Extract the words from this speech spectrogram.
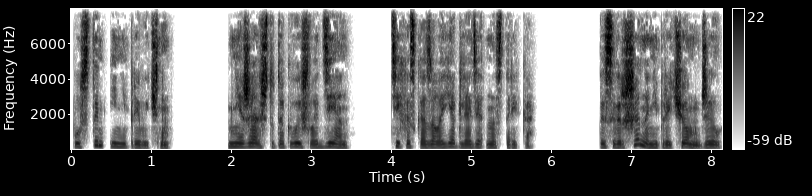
пустым и непривычным. «Мне жаль, что так вышло, Диан», — тихо сказала я, глядя на старика. «Ты совершенно ни при чем, Джилл.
